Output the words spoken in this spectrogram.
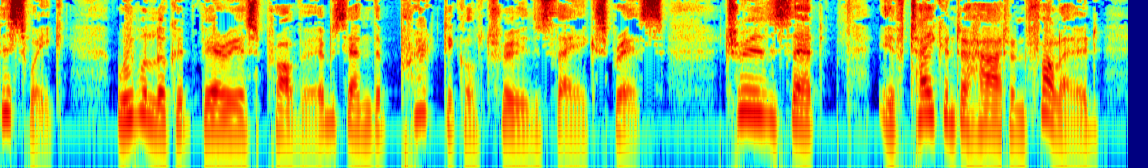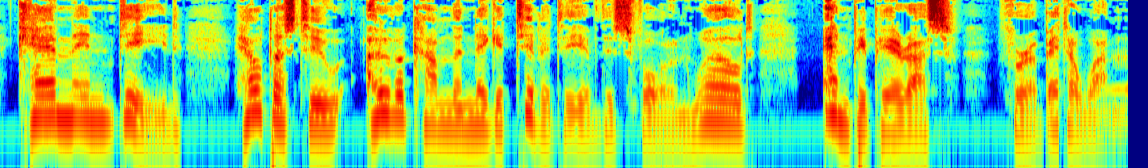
This week, we will look at various proverbs and the practical truths they express, truths that, if taken to heart and followed, can indeed help us to overcome the negativity of this fallen world and prepare us for a better one.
